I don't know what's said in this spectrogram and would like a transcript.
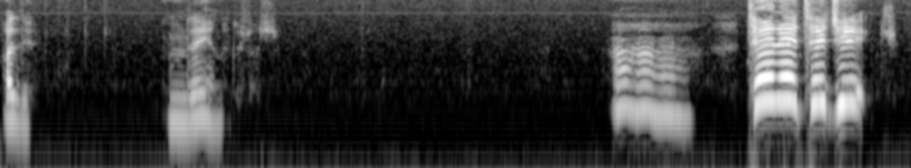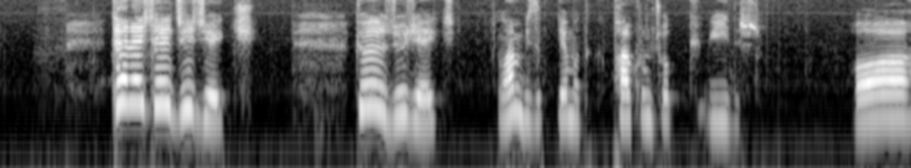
Hadi. Onun ne yanına göster. Aha. TNT'cik. TNT'cik. Gözcücek. Lan biz zıplayamadık. Parkurum çok iyidir. Aa,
